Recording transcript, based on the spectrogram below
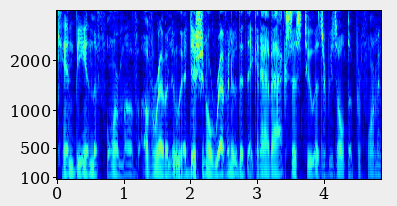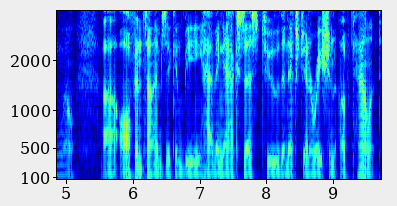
can be in the form of, of revenue, additional revenue that they can have access to as a result of performing well. Uh, oftentimes, it can be having access to the next generation of talent,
